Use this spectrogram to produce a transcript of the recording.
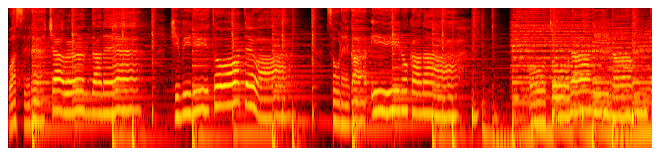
忘れちゃうんだね。君にとってはそれがいいのかな。大人になんて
